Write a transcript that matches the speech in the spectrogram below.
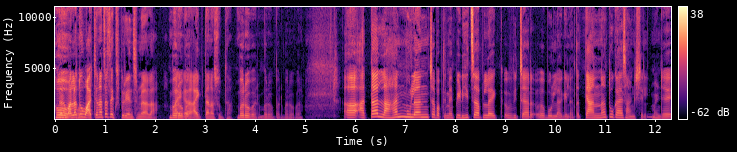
हो, मला तो हो. वाचनाचाच एक्सपिरियन्स मिळाला. बरोबर. ऐकताना सुद्धा. बरोबर बरोबर बरोबर. आता लहान मुलांच्या बाबतीत म्हणजे पिढीचा आपला एक विचार बोलला गेला तर त्यांना तू काय सांगशील? म्हणजे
